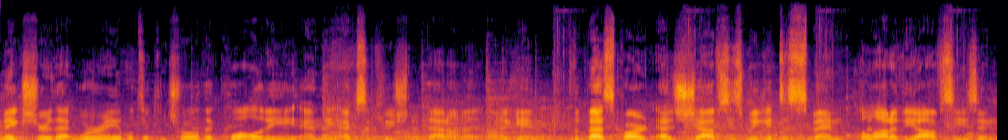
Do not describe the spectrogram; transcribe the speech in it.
make sure that we're able to control the quality and the execution of that on a, on a game. The best part as chefs is we get to spend a lot of the off season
